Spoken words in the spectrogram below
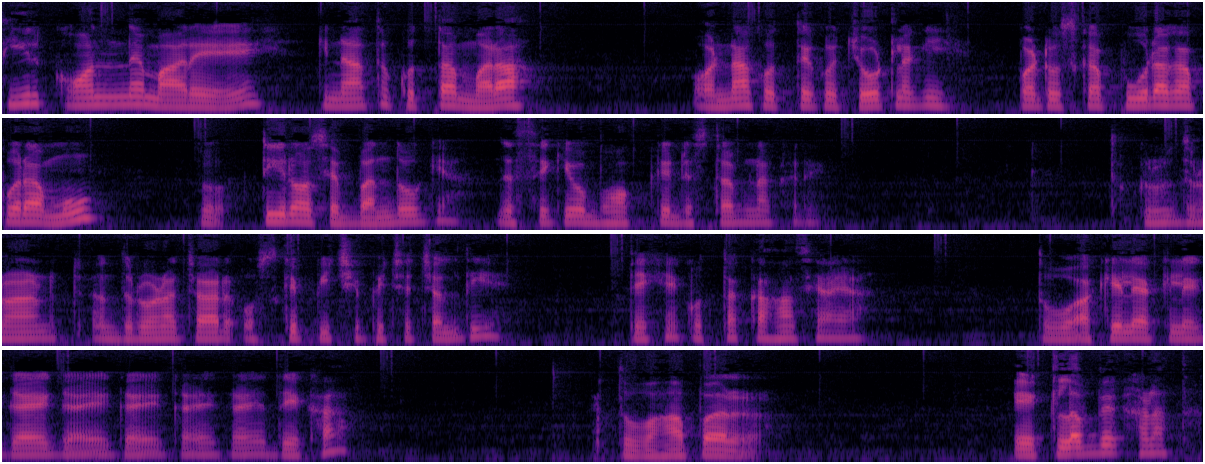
तीर कौन ने मारे कि ना तो कुत्ता मरा और ना कुत्ते को चोट लगी? बट उसका पूरा का पूरा मुँह तीरों से बंद हो गया, जिससे कि वो भौंक के डिस्टर्ब ना करे। तो गुरु द्रोण द्रोणाचार्य उसके पीछे पीछे चल दिए। देखें कुत्ता कहाँ से आया। तो वो अकेले अकेले गए गए गए गए गए, देखा। तो वहाँ पर एकलव्य खड़ा था।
